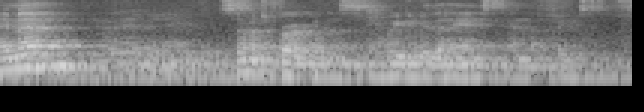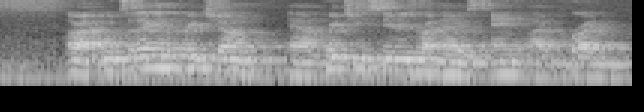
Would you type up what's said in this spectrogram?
Amen? So much brokenness, and we can be the hands and the feet. All right, well, today I'm going to preach on our preaching series right now is And I Pray.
